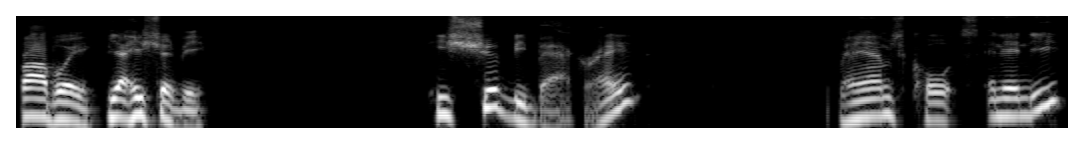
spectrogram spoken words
Probably. Yeah, he should be. He should be back, right? Rams, Colts, and Indy.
